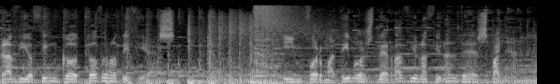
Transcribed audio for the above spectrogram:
Radio 5 Todo Noticias. Informativos de Radio Nacional de España.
